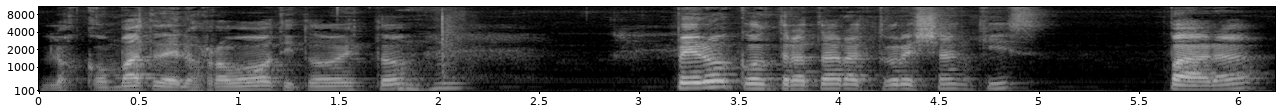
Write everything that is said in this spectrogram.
los combates de los robots y todo esto, pero contratar actores yankees para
